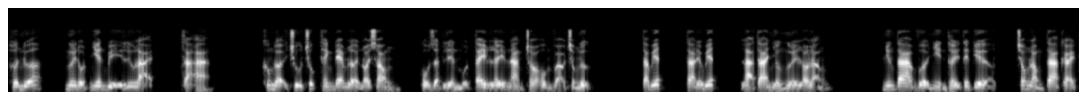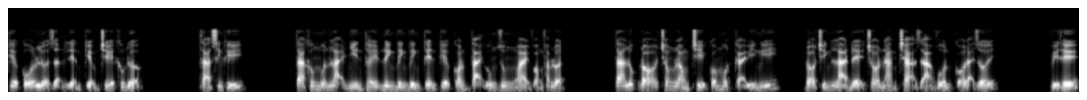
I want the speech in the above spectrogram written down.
Hơn nữa, ngươi đột nhiên bị lưu lại, ta a không đợi chu trúc thanh đem lời nói xong cổ giật liền một tay lấy nàng cho ôm vào trong ngực ta biết ta đều biết là ta nhờ ngươi lo lắng nhưng ta vừa nhìn thấy tên kia trong lòng ta cái kia cố lửa giận liền kiềm chế không được ta sinh khí ta không muốn lại nhìn thấy ninh vinh vinh tên kia còn tại ung dung ngoài vòng pháp luật ta lúc đó trong lòng chỉ có một cái ý nghĩ đó chính là để cho nàng trả giá vốn có đại giới vì thế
